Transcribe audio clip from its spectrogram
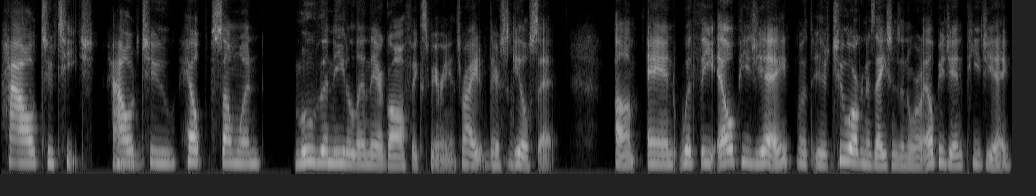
how to teach, how Mhm. to help someone move the needle in their golf experience, right? Their Mhm. skill set. Um, and with the LPGA, with there are two organizations in the world, LPGA and PGA.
